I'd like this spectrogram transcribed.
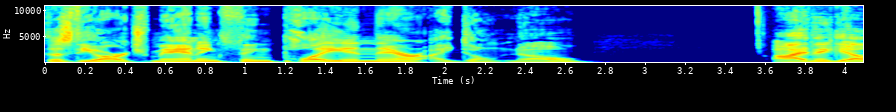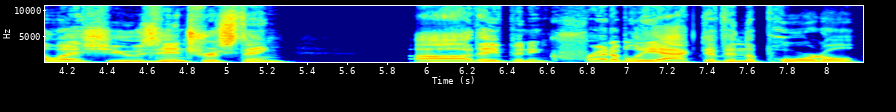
Does the Arch Manning thing play in there? I don't know. I think LSU's interesting. Uh, they've been incredibly active in the portal.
